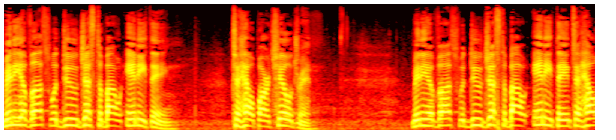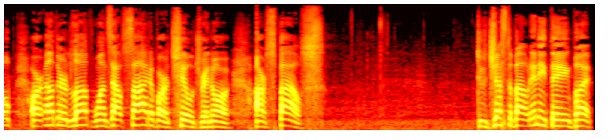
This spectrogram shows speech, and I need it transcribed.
many of us would do just about anything to help our children. Many of us would do just about anything to help our other loved ones outside of our children or our spouse do just about anything, but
